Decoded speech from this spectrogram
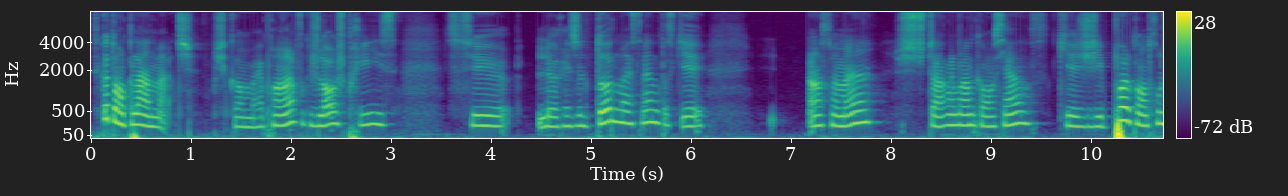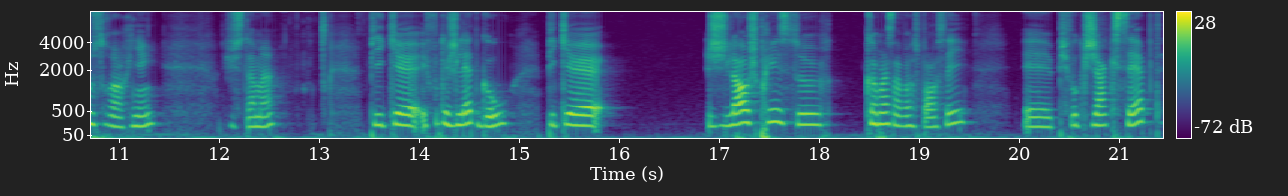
C'est quoi ton plan de match? Puis je suis comme, ben, premièrement, il faut que je lâche prise sur le résultat de ma semaine parce que en ce moment, je suis en train de prendre conscience que j'ai pas le contrôle sur rien, justement. Puis qu'il faut que je let go. Puis que je lâche prise sur comment ça va se passer. euh, puis il faut que j'accepte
